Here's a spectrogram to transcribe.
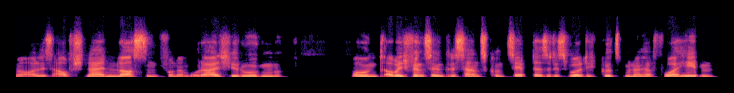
alles aufschneiden lassen von einem Oralchirurgen und, aber ich finde es ein interessantes Konzept, also das wollte ich kurz mal noch hervorheben.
